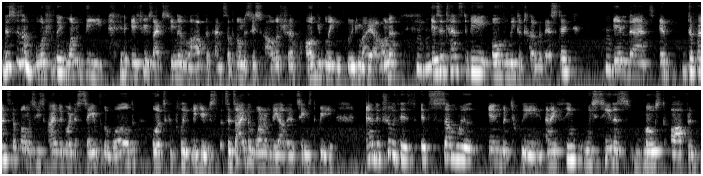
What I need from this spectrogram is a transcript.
this is unfortunately one of the issues I've seen in a lot of defense diplomacy scholarship, arguably including my own, mm-hmm. is it tends to be overly deterministic mm-hmm. in that it, defense diplomacy is either going to save the world or it's completely useless. It's either one or the other, it seems to be. And the truth is, it's somewhere in between. And I think we see this most often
